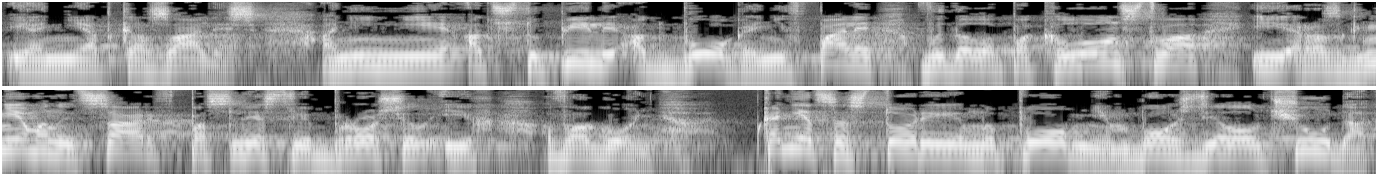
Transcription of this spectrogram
и они отказались. Они не отступили от Бога, не впали в идолопоклонство, и разгневанный царь впоследствии бросил их в огонь. Конец истории мы помним. Бог сделал чудо.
